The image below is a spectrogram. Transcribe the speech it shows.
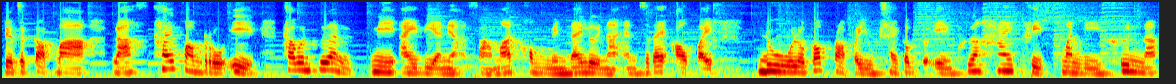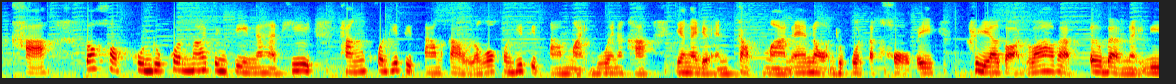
เดี๋ยวจะกลับมานะให้ความรู้อีก ถ้าเพื่อนๆมีไอเดียเนี่ยสามารถคอมเมนต์ได้เลยนะแอนจะได้เอาไปดูแล้วก็ปรับประยุกต์ใช้กับตัวเองเพื่อให้คลิปมันดีขึ้นนะคะ ก็ขอบคุณทุกคนมากจริงๆนะคะที่ทั้งคนที่ติดตามเก่า แล้วก็คนที่ติดตามใหม่ด้วยนะคะ ยังไงเดี๋ยวแอนกลับมาแน่นอนทุกคนแต่ขอไป เคลียร์ก่อนว่าแบบเออแบบไหนดี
